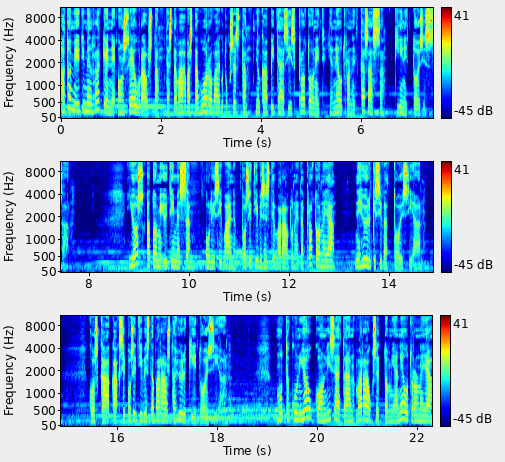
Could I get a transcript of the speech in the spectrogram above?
Atomiytimen rakenne on seurausta tästä vahvasta vuorovaikutuksesta, joka pitää siis protonit ja neutronit kasassa kiinni toisissaan. Jos atomiytimessä olisi vain positiivisesti varautuneita protoneja, ne hylkisivät toisiaan, koska kaksi positiivista varausta hylkii toisiaan. Mutta kun joukkoon lisätään varauksettomia neutroneja,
